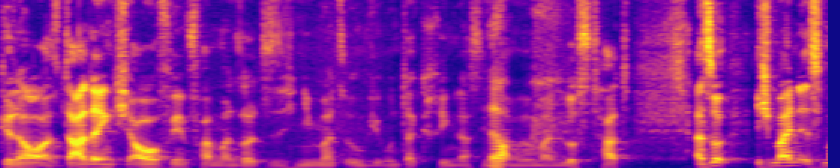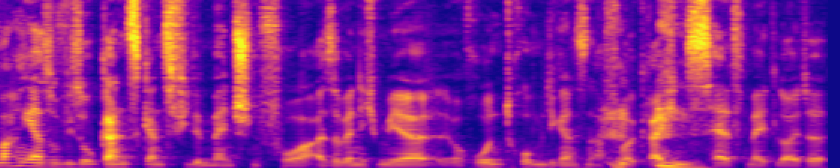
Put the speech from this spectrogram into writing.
Genau, also da denke ich auch auf jeden Fall, man sollte sich niemals irgendwie unterkriegen lassen, Ja. wenn man Lust hat. Also ich meine, es machen ja sowieso ganz, ganz viele Menschen vor. Also wenn ich mir rundherum die ganzen erfolgreichen Selfmade-Leute,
